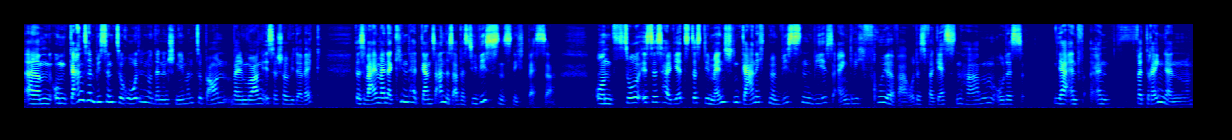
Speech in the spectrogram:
ähm, um ganz ein bisschen zu rodeln und einen Schneemann zu bauen, weil morgen ist er schon wieder weg. Das war in meiner Kindheit ganz anders, aber sie wissen es nicht besser. Und so ist es halt jetzt, dass die Menschen gar nicht mehr wissen, wie es eigentlich früher war oder es vergessen haben oder es ja ein, ein Verdrängen.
